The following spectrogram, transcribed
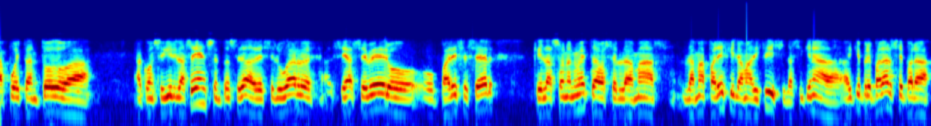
apuestan todo a, a conseguir el ascenso. Entonces, da, de ese lugar se hace ver o, o, parece ser que la zona nuestra va a ser la más, la más pareja y la más difícil. Así que nada, hay que prepararse para,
